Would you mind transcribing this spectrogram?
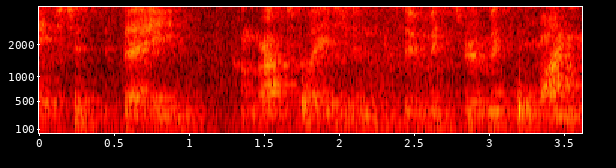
it's just to say congratulations to Mr. and Mrs. Blank.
